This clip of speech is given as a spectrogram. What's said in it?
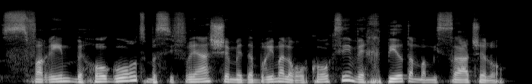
הספרים בהוגוורטס בספרייה שמדברים על אורוקרוקסים והחביא אותם במשרד שלו.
